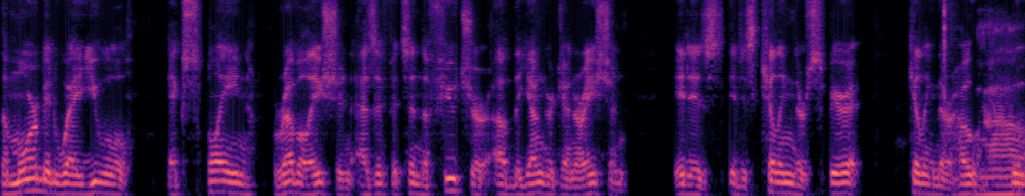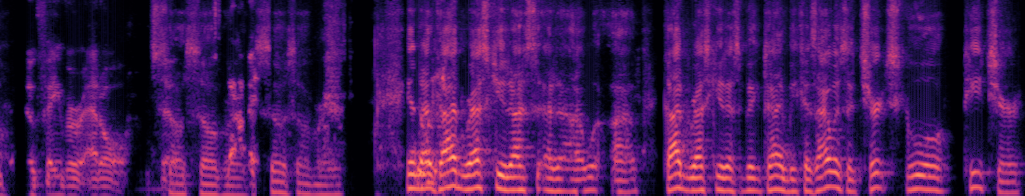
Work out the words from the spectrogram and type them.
the morbid way you will explain revelation as if it's in the future of the younger generation it is it is killing their spirit killing their hope Wow. no favor at all so so, sobering, so so sobering. You know, God rescued us, and uh, uh, God rescued us big time because I was a church school teacher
